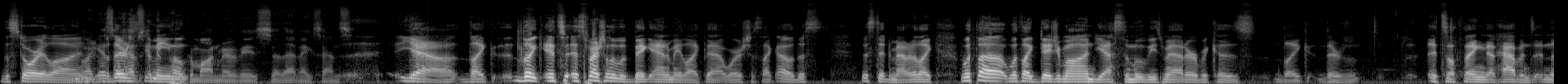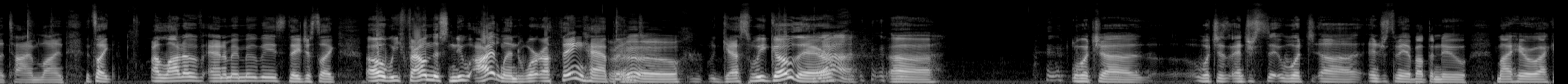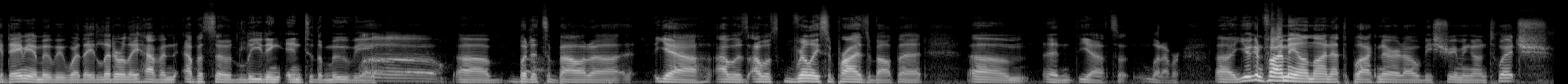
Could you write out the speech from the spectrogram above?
the storyline. Well, I guess but I there's, have seen mean, the Pokemon movies, so that makes sense. yeah, like like it's especially with big anime like that, where it's just like, oh, this this didn't matter. Like with uh with like Digimon, yes, the movies matter because like there's it's a thing that happens in the timeline. It's like a lot of anime movies, they just like, oh, we found this new island where a thing happened. Oh, Guess we go there. yeah. Uh, which uh, which is interesting. Which uh, interests me about the new My Hero Academia movie, where they literally have an episode leading into the movie. Uh, but it's about uh, yeah. I was I was really surprised about that. Um, and yeah, so whatever. Uh, you can find me online at the Black Nerd. I will be streaming on Twitch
